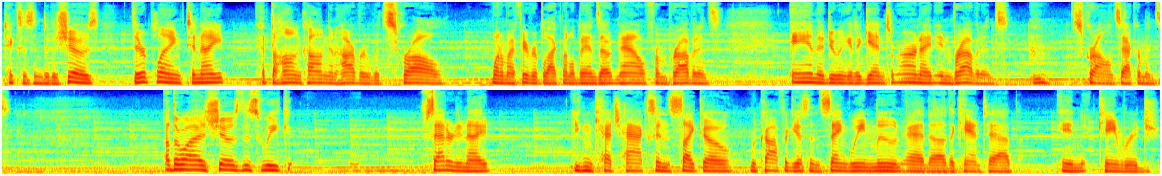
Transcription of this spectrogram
takes us into the shows. They're playing tonight at the Hong Kong and Harvard with Scrawl, one of my favorite black metal bands out now from Providence. And they're doing it again tomorrow night in Providence, Scrawl and Sacraments. Otherwise, shows this week Saturday night, you can catch Haxon, Psycho, Mucophagus, and Sanguine Moon at uh, the Cantab in Cambridge.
